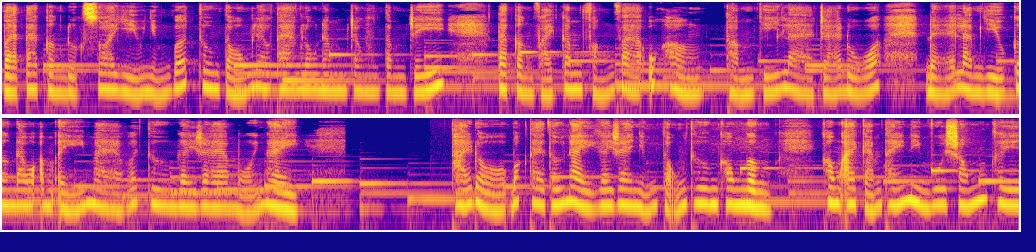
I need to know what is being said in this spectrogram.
và ta cần được xoa dịu những vết thương tổn leo thang lâu năm trong tâm trí. Ta cần phải căm phẫn và uất hận, thậm chí là trả đũa để làm dịu cơn đau âm ỉ mà vết thương gây ra mỗi ngày. Thái độ bất tha thứ này gây ra những tổn thương không ngừng. Không ai cảm thấy niềm vui sống khi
